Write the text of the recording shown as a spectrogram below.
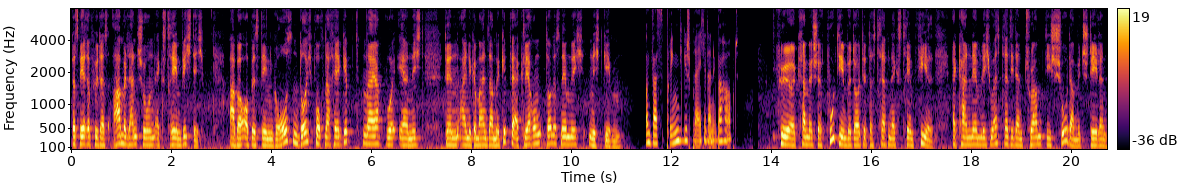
Das wäre für das arme Land schon extrem wichtig. Aber ob es den großen Durchbruch nachher gibt, naja, wohl eher nicht. Denn eine gemeinsame Gipfelerklärung soll es nämlich nicht geben. Und was bringen die Gespräche dann überhaupt? Für Kreml-Chef Putin bedeutet das Treffen extrem viel. Er kann nämlich US-Präsident Trump die Show damit stehlen.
